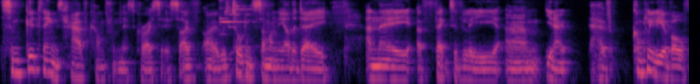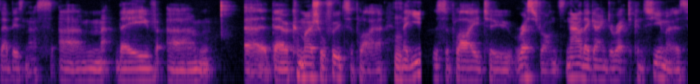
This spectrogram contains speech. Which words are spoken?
some good things have come from this crisis. I've I was talking to someone the other day, and they effectively, um, you know, have completely evolved their business. Um, they've um, uh, they're a commercial food supplier, hmm. and they used to supply to restaurants. Now they're going direct to consumers,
